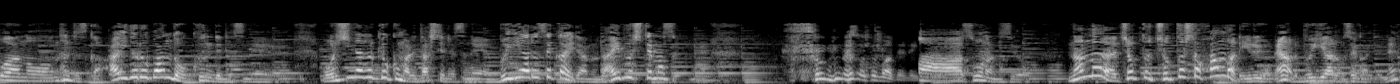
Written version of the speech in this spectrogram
あの、何ですか、アイドルバンドを組んでですね、オリジナル曲まで出してですね、VR 世界であの、ライブしてますよね。そんなことまでできる。ああ、そうなんですよ。なんなら、ちょっと、ちょっとしたファンまでいるよね、あれ VR の世界でね。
